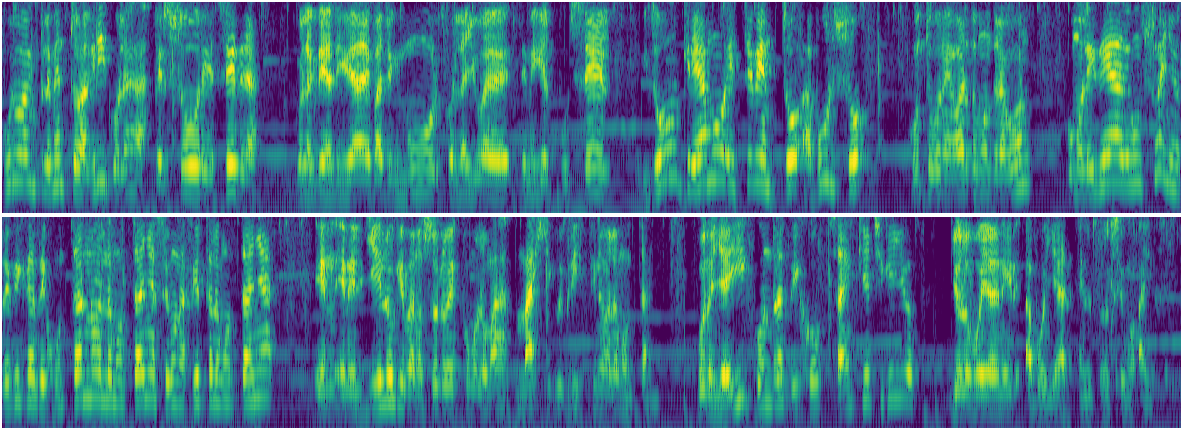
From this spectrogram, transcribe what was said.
puros implementos agrícolas, aspersores, etcétera, con la creatividad de Patrick Moore, con la ayuda de, Miguel Purcell y todo creamos este evento a pulso junto con Eduardo Mondragón como la idea de un sueño, te fijas, de juntarnos en la montaña, hacer una fiesta en la montaña en, en, el hielo que para nosotros es como lo más mágico y prístino de la montaña. Bueno, y ahí Conrad dijo, ¿saben qué, chiquillos? Yo los voy a venir a apoyar en el próximo iFest.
